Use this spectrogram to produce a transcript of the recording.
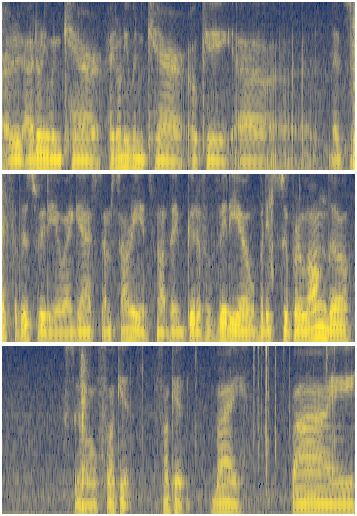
I don't, I don't even care. I don't even care. Okay, uh, that's it for this video, I guess. I'm sorry it's not that good of a video, but it's super long though. So, fuck it. Fuck it. Bye. Bye.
